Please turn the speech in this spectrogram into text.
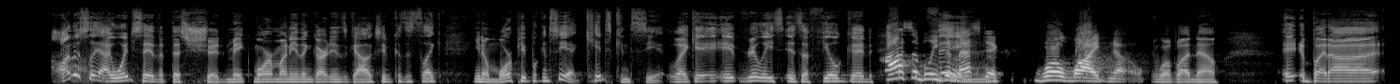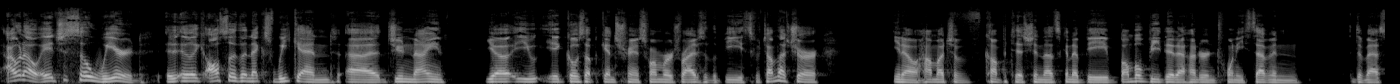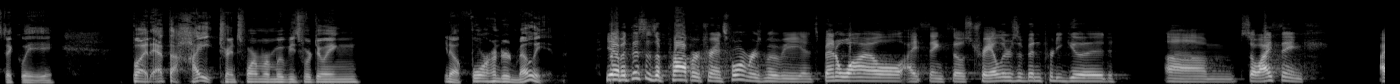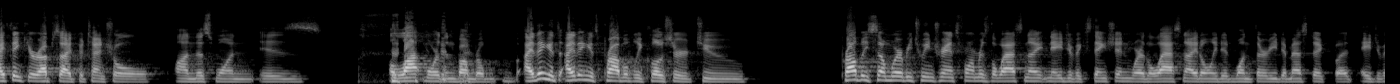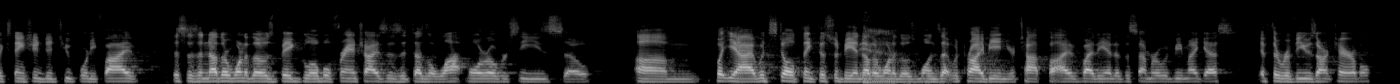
Honestly, I would say that this should make more money than Guardians of Galaxy because it's like you know more people can see it, kids can see it. Like it, it really is a feel good, possibly thing. domestic, worldwide. No, worldwide now. It, but uh, I don't know. It's just so weird. It, like also the next weekend, uh, June 9th, you, you it goes up against Transformers: Rise of the Beast, which I'm not sure, you know, how much of competition that's going to be. Bumblebee did 127 domestically. But at the height, Transformer movies were doing, you know, 400 million. Yeah, but this is a proper Transformers movie, and it's been a while. I think those trailers have been pretty good. Um, so I think, I think your upside potential on this one is a lot more than Bumble. I think it's, I think it's probably closer to, probably somewhere between Transformers: The Last Knight and Age of Extinction, where The Last Knight only did 130 domestic, but Age of Extinction did 245. This is another one of those big global franchises. It does a lot more overseas. So, um, but yeah, I would still think this would be another yeah. one of those ones that would probably be in your top five by the end of the summer. Would be my guess if the reviews aren't terrible.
